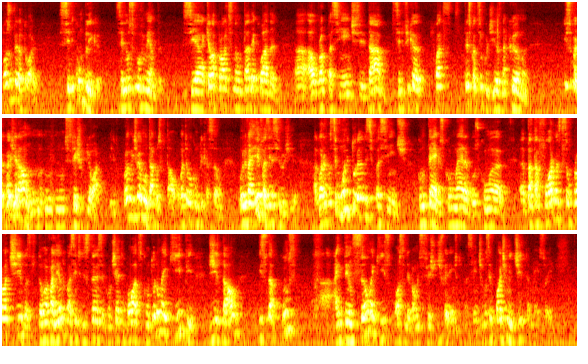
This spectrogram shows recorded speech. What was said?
pós-operatório, se ele complica, se ele não se movimenta, se aquela prótese não está adequada ao próprio paciente, se ele, tá, se ele fica 4, 3, 4, 5 dias na cama, isso vai, vai gerar um, um, um, desfecho pior. Ele provavelmente vai voltar para o hospital, ou vai ter uma complicação, ou ele vai refazer a cirurgia. Agora, você monitorando esse paciente com tags, com wearables, com a, plataformas que são proativas, que estão avaliando o paciente à distância, com chatbots, com toda uma equipe digital, isso dá um, a, a, intenção é que isso possa levar a um desfecho diferente do paciente. Você pode medir também isso aí.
